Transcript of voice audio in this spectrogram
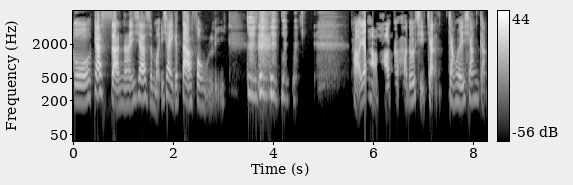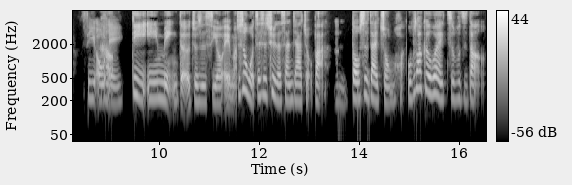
多，一下伞啊，一下什么，一下一个大凤梨。对对对对对。好，要好好的好，对不起，讲讲回香港 C O A 第一名的就是 C O A 嘛，就是我这次去的三家酒吧，嗯，都是在中环。我不知道各位知不知道。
